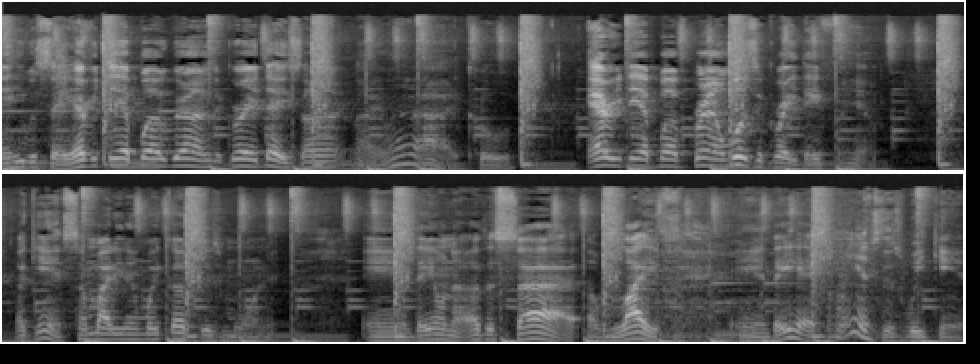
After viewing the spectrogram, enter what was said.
and he would say, "Every day above ground is a great day, son." Like, well, all right, cool. Every day above ground was a great day for him. Again, somebody didn't wake up this morning, and they on the other side of life and they had plans this weekend.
